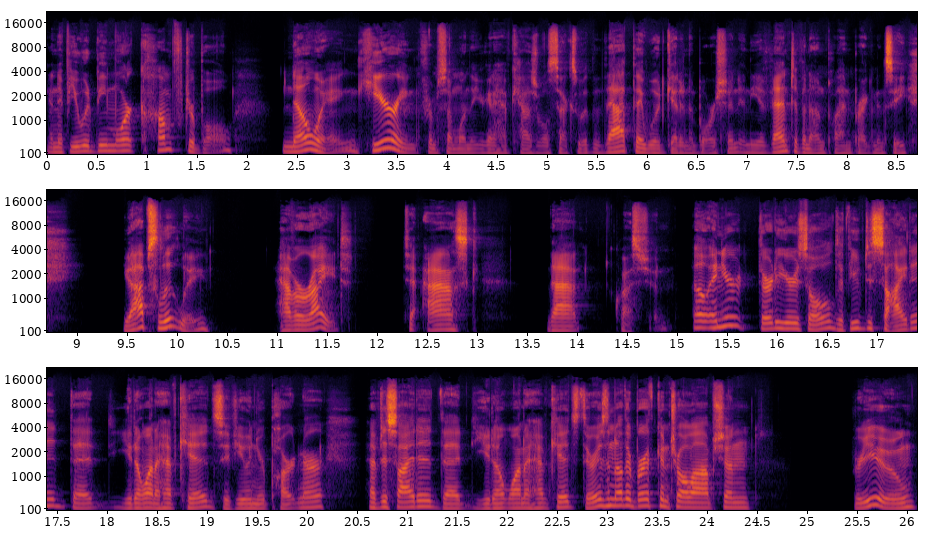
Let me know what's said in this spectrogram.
And if you would be more comfortable knowing, hearing from someone that you're going to have casual sex with that they would get an abortion in the event of an unplanned pregnancy, you absolutely have a right to ask that question. Oh, and you're 30 years old. If you've decided that you don't want to have kids, if you and your partner have decided that you don't want to have kids, there is another birth control option for you,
